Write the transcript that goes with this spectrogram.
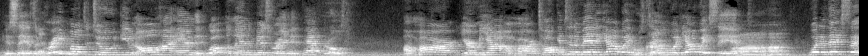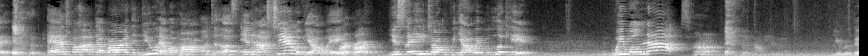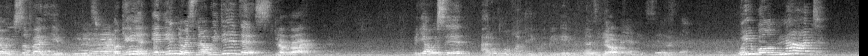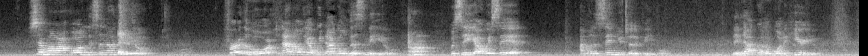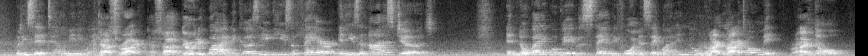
It says, a great multitude, even all Ha'am that dwelt in the land of Mizraim and Pathros, Amar, Yirmiah Amar, talking to the man of Yahweh who's Okay. telling what Yahweh said. Uh-huh. What did they say? As for Hadabar, that you have a power unto us in Hashem of Yahweh. Right, right. You say you talking for Yahweh, but look here. We will not. Huh. You rebellious somebody you. Again, in ignorance now we did this. Yeah, right. But Yahweh said, I don't want my people to be ignorant. That's Yeah. amen, he says that. We will not shamar or listen unto you. Furthermore, not only are we not going to listen to you, Huh. but see, Yahweh said, I'm going to send you to the people. They're not going to want to hear you. But he said, tell them anyway. That's right. That's our duty. Why? Because he, he's a fair and he's an honest judge. And nobody will be able to stand before him and say, well, I didn't know. Nobody Right, ever right. told me. Right. No.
